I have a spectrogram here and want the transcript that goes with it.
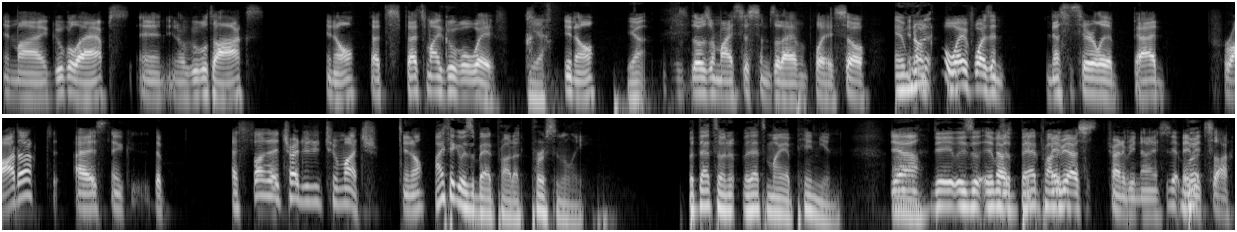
and my google apps and you know google docs you know that's that's my google wave. Yeah. You know? Yeah. Those are my systems that i have in place. So and you know google wave wasn't necessarily a bad product. I just think the i thought i tried to do too much you know? I think it was a bad product personally. But that's an, that's my opinion Yeah. Uh, it was a, it was a bad product maybe i was just trying to be nice maybe but- it sucked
